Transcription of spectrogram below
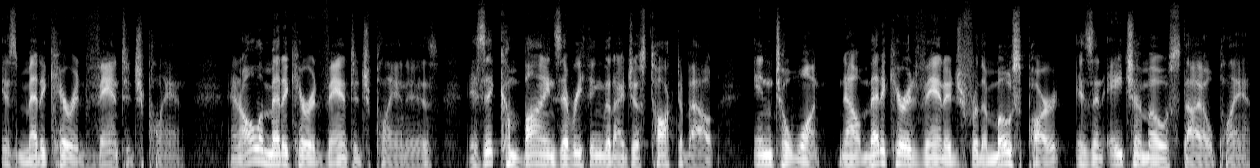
is Medicare Advantage Plan. And all a Medicare Advantage Plan is, is it combines everything that I just talked about into one. Now, Medicare Advantage, for the most part, is an HMO style plan,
